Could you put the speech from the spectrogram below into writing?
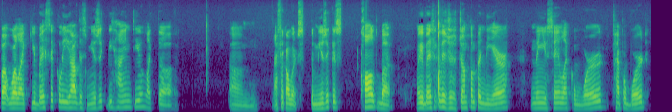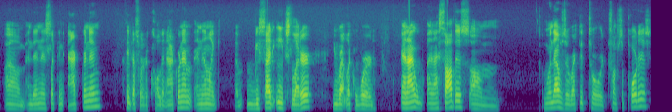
but where like you basically have this music behind you, like the um I forgot what the music is called, but where you basically just jump up in the air and then you say like a word type of word, um, and then it's like an acronym. I think that's what they're called, an acronym, and then like uh, beside each letter you write like a word. And I and I saw this um when that was directed toward Trump supporters.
